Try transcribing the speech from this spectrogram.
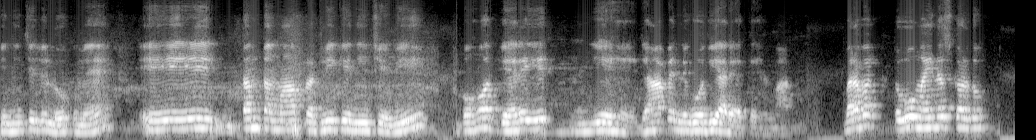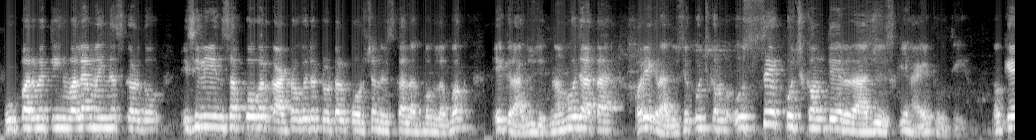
ये नीचे जो लोक में तम तमा पृथ्वी के नीचे भी बहुत गहरे ये ये है, जहाँ पे निगोदिया रहते हैं मार बराबर? तो वो माइनस कर दो। ऊपर में तीन वाले माइनस कर दो। इसीलिए इन सबको अगर काटोगे तो टोटल पोर्शन इसका लगभग लगभग एक राजू जितना हो जाता है। और एक राजू से कुछ कम, उससे कुछ कम तेर राजू इसकी हाइट होती है। ओके?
